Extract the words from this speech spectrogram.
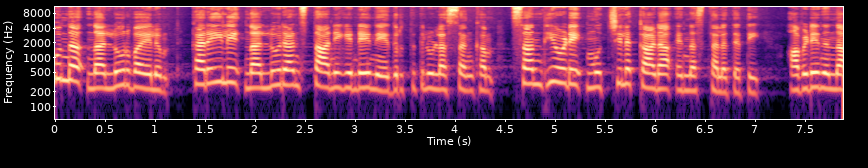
മുഴക്കുന്ന നല്ലൂർ വയലും കരയിലെ നല്ലൂരാൻ സ്ഥാനികന്റെ നേതൃത്വത്തിലുള്ള സംഘം സന്ധ്യയോടെ മുച്ചിലക്കാട എന്ന സ്ഥലത്തെത്തി. അവിടെ നിന്ന്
